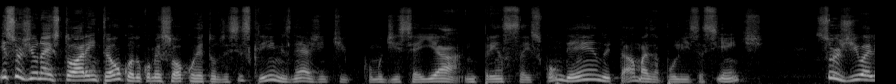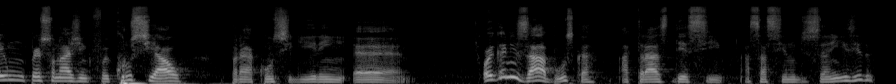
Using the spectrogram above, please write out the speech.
E surgiu na história, então, quando começou a ocorrer todos esses crimes, né? A gente, como disse aí, a imprensa escondendo e tal, mas a polícia ciente. Surgiu ali um personagem que foi crucial para conseguirem é, organizar a busca atrás desse assassino de San Isidro,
